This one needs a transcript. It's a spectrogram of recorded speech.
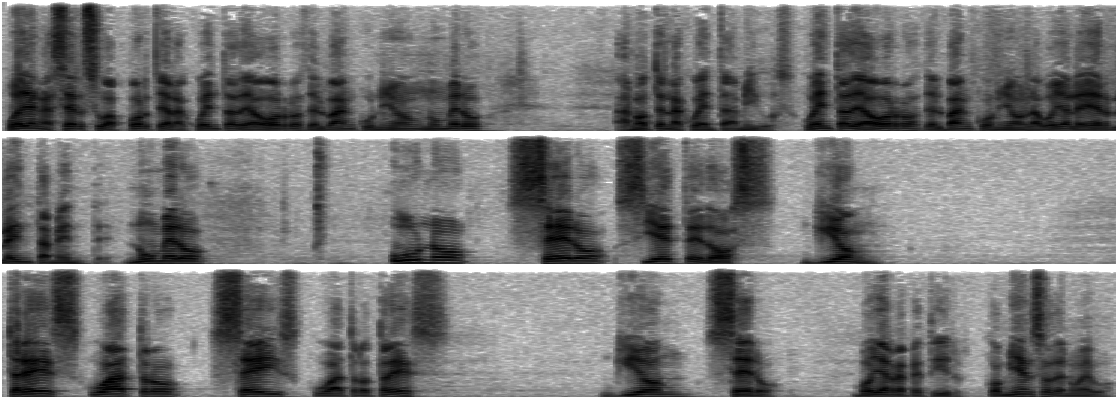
pueden hacer su aporte a la cuenta de ahorros del Banco Unión número, anoten la cuenta amigos, cuenta de ahorros del Banco Unión, la voy a leer lentamente, número 1072 guion 34643 guion 0. Voy a repetir, comienzo de nuevo.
